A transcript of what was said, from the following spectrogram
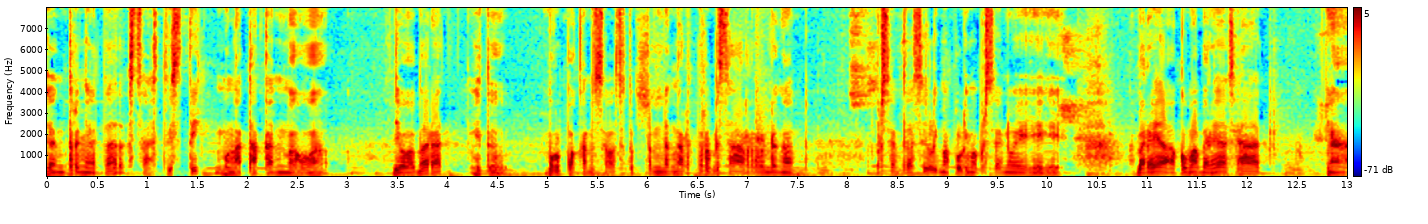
Dan ternyata statistik mengatakan bahwa Jawa Barat gitu merupakan salah satu pendengar terbesar dengan persentase 55% we baraya aku mah baraya sehat. Nah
